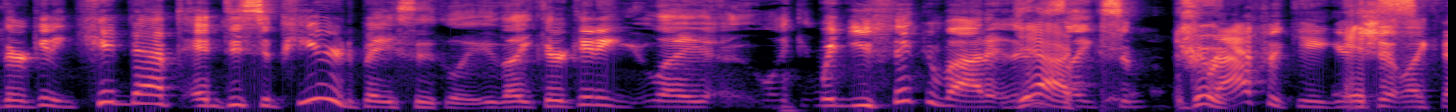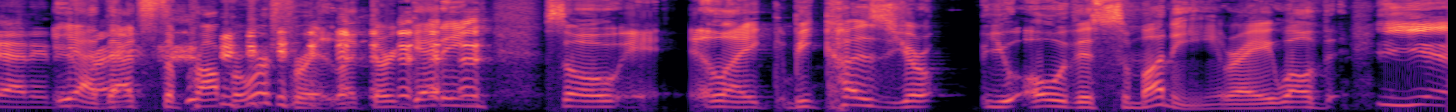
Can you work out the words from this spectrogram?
they're getting kidnapped and disappeared. Basically, like they're getting like like when you think about it, there's Yeah, like some dude, trafficking and shit like that. In it, yeah right? that's the proper word for it like they're getting so like because you're you owe this money right well th- yeah.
